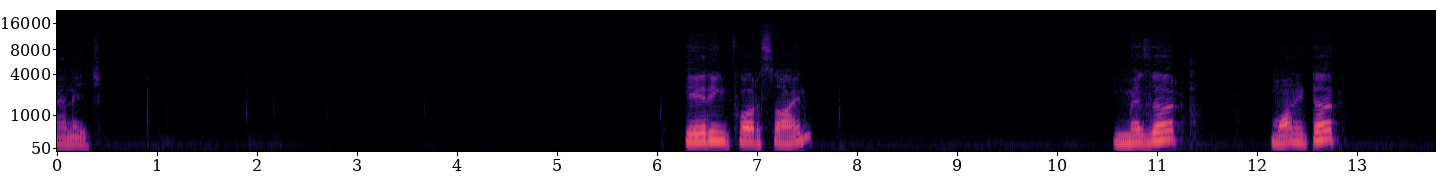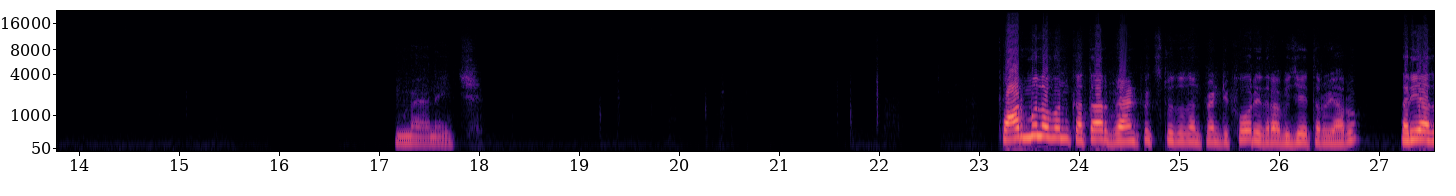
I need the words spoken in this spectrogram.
manage caring for soil, measure, monitor, manage. Formula one Qatar grand prix two thousand twenty four ಇದರ ವಿಜೇತರು ಯಾರು ಸರಿಯಾದ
